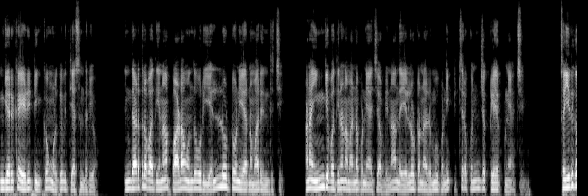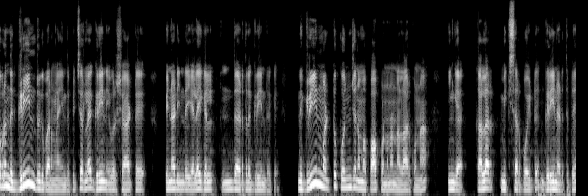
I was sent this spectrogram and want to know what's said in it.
இங்கே இருக்க எடிட்டிங்க்கும் உங்களுக்கு வித்தியாசம் தெரியும். இந்த இடத்துல பார்த்தீங்கன்னா, படம் வந்து ஒரு எல்லோ டோன் ஏறுன மாதிரி இருந்துச்சு. ஆனால் இங்கே பார்த்தீங்கன்னா, நம்ம என்ன பண்ணியாச்சு அப்படின்னா, அந்த எல்லோ டோனை ரிமூவ் பண்ணி பிக்சரை கொஞ்சம் கிளியர் பண்ணியாச்சு. ஸோ, இதுக்கப்புறம் இந்த க்ரீன் இருக்குது பாருங்களேன். இந்த பிக்சரில் க்ரீன் இவர் ஷர்ட்டு, பின்னாடி இந்த இலைகள், இந்த இடத்துல க்ரீன் இருக்குது இந்த க்ரீன் மட்டும் கொஞ்சம் நம்ம பாப் பண்ணோம்னா நல்லாருக்கும்னா, இங்கே கலர் மிக்சர் போயிட்டு க்ரீன் எடுத்துகிட்டு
